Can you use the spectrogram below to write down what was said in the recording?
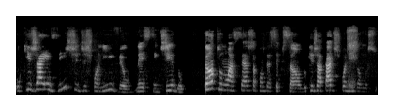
o que já existe disponível nesse sentido, tanto no acesso à contracepção, do que já está disponível no SUS,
